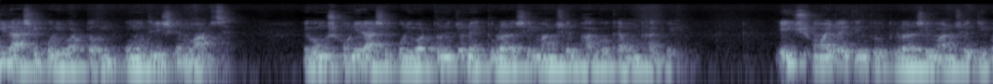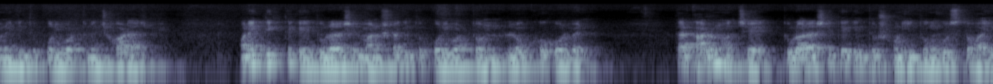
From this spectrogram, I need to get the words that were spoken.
শনি রাশি পরিবর্তন উনত্রিশে মার্চ এবং শনি রাশি পরিবর্তনের জন্য তুলা রাশির মানুষের ভাগ্য কেমন থাকবে? এই সময়টায় কিন্তু তুলা রাশির মানুষের জীবনে কিন্তু পরিবর্তনের ঝড় আসবে। অনেক দিক থেকে তুলা রাশির মানুষরা কিন্তু পরিবর্তন লক্ষ্য করবেন। তার কারণ হচ্ছে তুলা রাশিতে কিন্তু শনি তুঙ্গস্থ হয়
